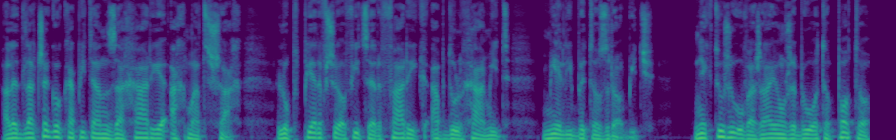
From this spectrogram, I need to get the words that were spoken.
Ale dlaczego kapitan Zacharie Ahmad Shah lub pierwszy oficer Farik Abdul Hamid mieliby to zrobić? Niektórzy uważają, że było to po to,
